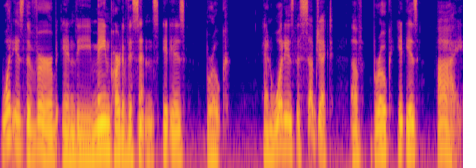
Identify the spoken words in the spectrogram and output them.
What is the verb in the main part of this sentence? It is broke. And what is the subject of broke? It is I.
